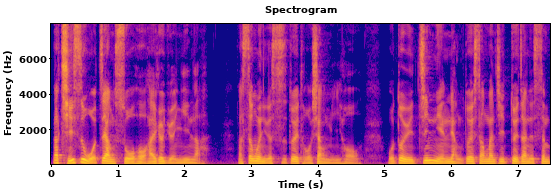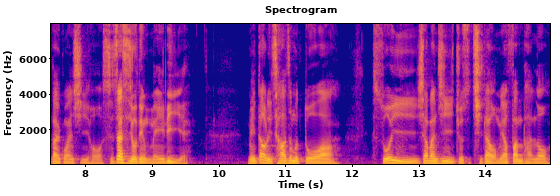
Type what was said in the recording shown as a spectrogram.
那其实我这样说吼，还有一个原因啦。那身为你的死对头像迷吼。我对于今年两队上半季对战的胜败关系，吼，实在是有点没力耶，没道理差这么多啊，所以下半季就是期待我们要翻盘喽。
